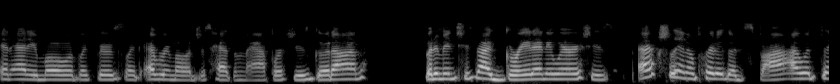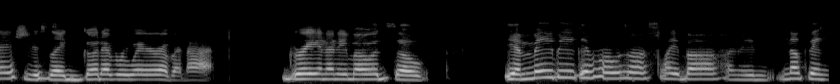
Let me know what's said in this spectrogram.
in any mode. Like there's like every mode just has a map where she's good on. But I mean she's not great anywhere. She's actually in a pretty good spot, I would say. She's just like good everywhere but not great in any mode. So yeah, maybe give Rosa a slight buff. I mean, nothing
